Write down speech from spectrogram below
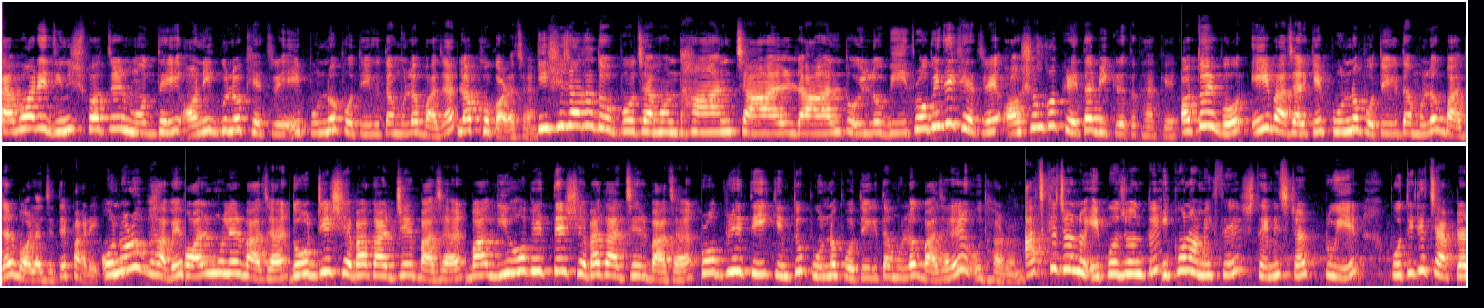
ব্যবহারের জিনিসপত্রের মধ্যেই অনেকগুলো ক্ষেত্রে এই পূর্ণ প্রতিযোগিতামূলক বাজার লক্ষ্য করা যায়। কৃষিজাত দ্রব্য যেমন ধান চাল ডাল, তৈলবীজ প্রভৃতি ক্ষেত্রে অসংখ্য ক্রেতা বিক্রেতা থাকে। অতএব এই বাজারকে পূর্ণ প্রতিযোগিতামূলক বাজার বলা যেতে পারে। অনুরূপভাবে ফলমূলের বাজার, দর্জির সেবা কার্যের বাজার বা গৃহভিত্তির সেবা কার্যের বাজার প্রভৃতি কিন্তু পূর্ণ প্রতিযোগিতামূলক বাজারের উদাহরণ। আজকের জন্য এই পর্যন্ত ইকোনমিক্সের সেমিস্টার টু এর প্রতিটি চ্যাপ্টার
